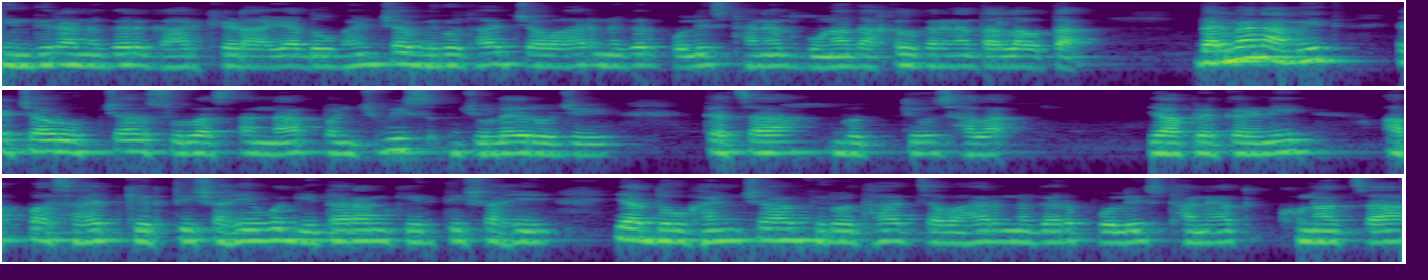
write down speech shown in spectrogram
इंदिरानगर गारखेडा या दोघांच्या विरोधात जवाहरनगर पोलीस ठाण्यात गुन्हा दाखल करण्यात आला होता. दरम्यान अमित याच्यावर उपचार सुरू असताना पंचवीस जुलै रोजी त्याचा मृत्यू झाला. या प्रकरणी आप्पासाहेब कीर्तिशाही व गीताराम कीर्तिशाही या दोघांच्या विरोधात जवाहरनगर पोलीस ठाण्यात खुनाचा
